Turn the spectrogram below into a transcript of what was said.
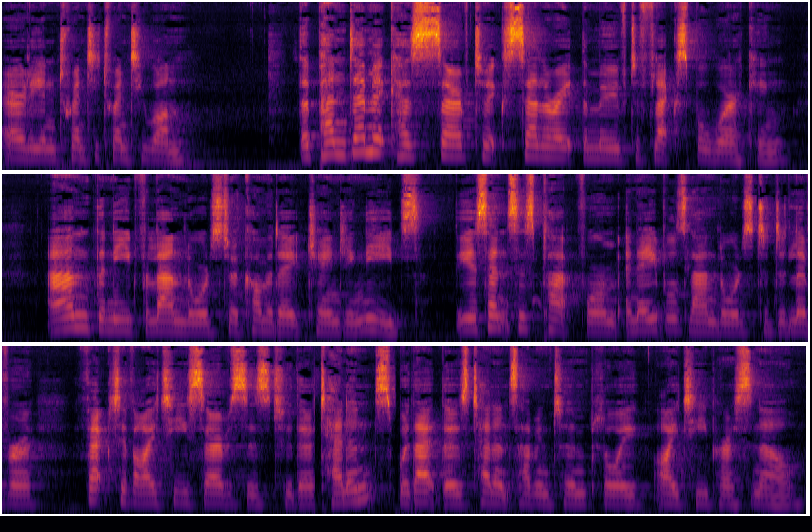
early in 2021. The pandemic has served to accelerate the move to flexible working and the need for landlords to accommodate changing needs. The Essensys platform enables landlords to deliver effective IT services to their tenants without those tenants having to employ IT personnel.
